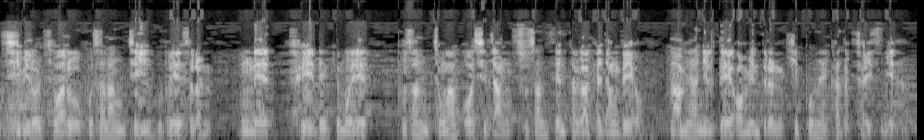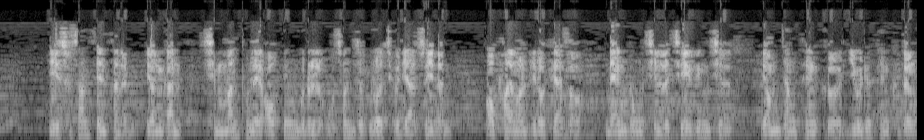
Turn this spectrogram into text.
11월 초하루 부산항 제1부도에서는 국내 최대 규모의 부산 종합어시장 수산센터가 개장되어 남해안 일대 어민들은 기쁨에 가득 차 있습니다. 이 수산센터는 연간 10만 톤의 어획물을 우선적으로 처리할 수 있는 어파형을 비롯해서 냉동실, 제빙실, 염장탱크, 유류탱크 등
